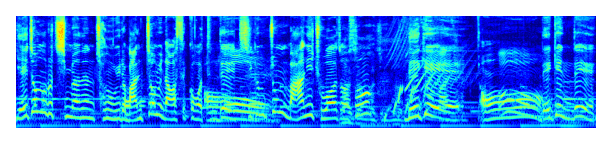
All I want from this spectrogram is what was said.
예전으로 치면은 저는 오히려 만점이 나왔을 것 같은데 어. 지금 좀 많이 좋아져서 맞아, 맞아. 네 개, 어. 네 개인데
